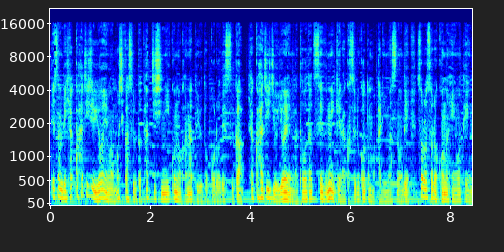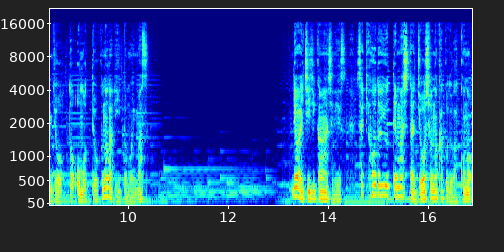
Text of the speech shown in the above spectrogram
ですので、184円はもしかするとタッチしに行くのかなというところですが、184円が到達せずに下落することこともありますので、そろそろこの辺を天井と思っておくのがいいと思います。では一時間足です。先ほど言ってました上昇の角度がこの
